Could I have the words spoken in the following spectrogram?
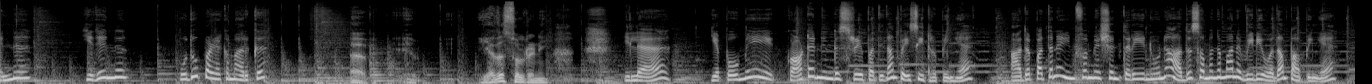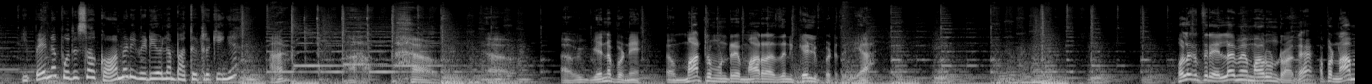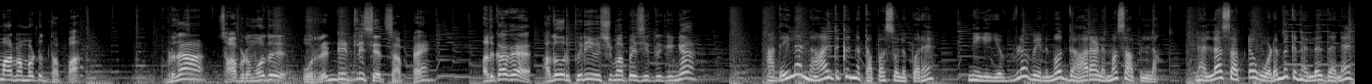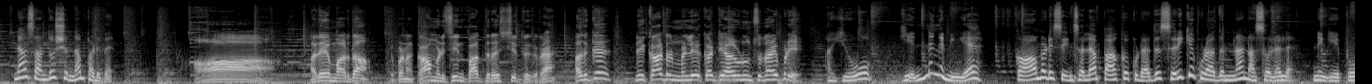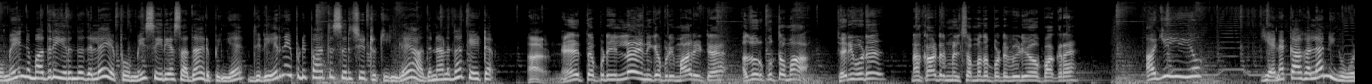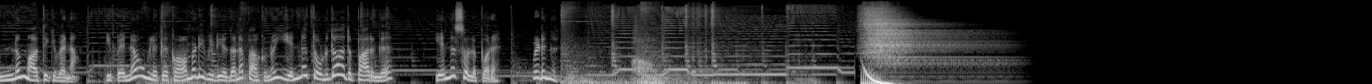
என்ன? இது என்ன? புது பழக்கமா இருக்கு? எதை சொல்ற நீ? இல்ல எப்பவுமே காட்டன் இண்டஸ்ட்ரியை பத்தி தான் பேசிட்டு இருப்பீங்க. அத பத்தின இன்ஃபர்மேஷன் தெரியணும்னு அது சம்பந்தமான வீடியோவை தான் பாப்பீங்க இப்ப என்ன புதுசா காமெடி வீடியோ எல்லாம் பார்த்துட்டு இருக்கீங்க என்ன பண்ணு? மாற்றம் ஒன்றே மாறாதுன்னு கேள்விப்பட்டது இல்லையா உலகத்துல எல்லாமே மாறுன்றாங்க அப்ப நான் மாறினா மட்டும் தப்பா? அப்படிதான் சாப்பிடும்போது ஒரு ரெண்டு இட்லி சேர்த்து சாப்பிட்டேன். அதுக்காக அது ஒரு பெரிய விஷயமா பேசிட்டு இருக்கீங்க? அதையெல்லாம் நான் எதுக்குங்க தப்பா சொல்ல போறேன்? நீங்க எவ்வளவு வேணுமோ தாராளமா சாப்பிடலாம். நல்லா சாப்பிட்டா உடம்புக்கு நல்லது தானே நான் சந்தோஷம் தான் படுவேன். ஆ. அதே மாதிரி தான் இப்ப நான் காமெடி சீன் பார்த்து ரசிச்சிட்டு இருக்கிறேன். அதுக்கு நீ காட்டன் மெல்லிய கட்டி ஆகணும்னு சொன்னா எப்படி? ஐயோ என்னங்க நீங்க? காமெடி சீன்ஸ் எல்லாம் பார்க்க கூடாது சிரிக்க கூடாதுன்னு நான் சொல்லல. நீங்க எப்பவுமே இந்த மாதிரி இருந்ததுல எப்பவுமே சீரியஸா தான் இருப்பீங்க. திடீர்னு இப்படி பார்த்து சிரிச்சிட்டு இருக்கீங்களே அதனால தான் கேட்டேன். நேத்து அப்படி இல்ல இன்னைக்கு அப்படி மாறிட்டேன். அது ஒரு குத்தமா? சரி விடு நான் காட்டன் மில் சம்பந்தப்பட்ட வீடியோவை பாக்குறேன் ஐயோ எனக்காகலாம் நீங்க ஒண்ணும் மாத்திக்க வேணாம். இப்ப என்ன உங்களுக்கு காமெடி வீடியோ தானே பார்க்கணும்? என்ன தோணுதோ அதை பாருங்க. என்ன சொல்ல போற விடுங்க.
